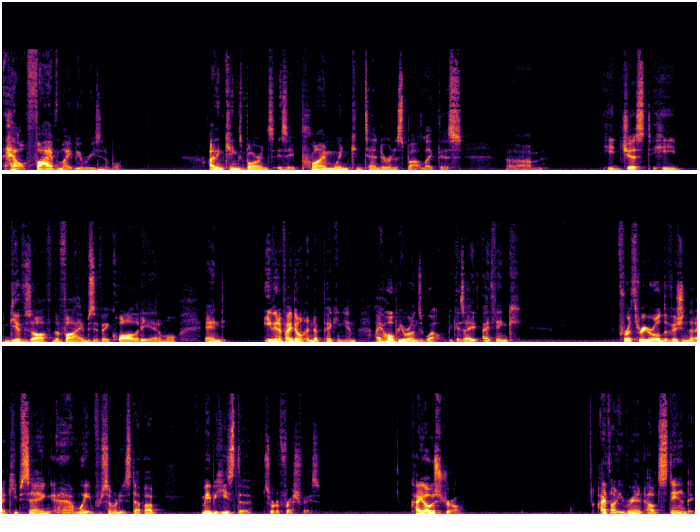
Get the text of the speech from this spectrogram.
hell, five might be reasonable. I think Kingsbarns is a prime win contender in a spot like this. Um, he just he gives off the vibes of a quality animal, and even if I don't end up picking him, I hope he runs well because I, I think for a three year old division that I keep saying eh, I'm waiting for somebody to step up, maybe he's the sort of fresh face. Cagliostro I thought he ran outstanding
